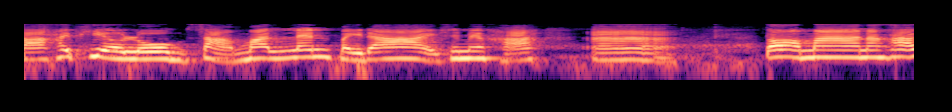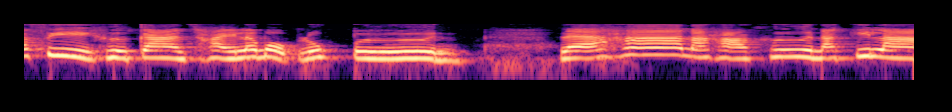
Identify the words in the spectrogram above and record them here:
คะให้เพียวลมสามารถเล่นไปได้ใช่ไหมคะอ่า ต่อมานะคะ 4 คือการใช้ระบบลูกปืน และ 5 นะคะคือนักกีฬา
